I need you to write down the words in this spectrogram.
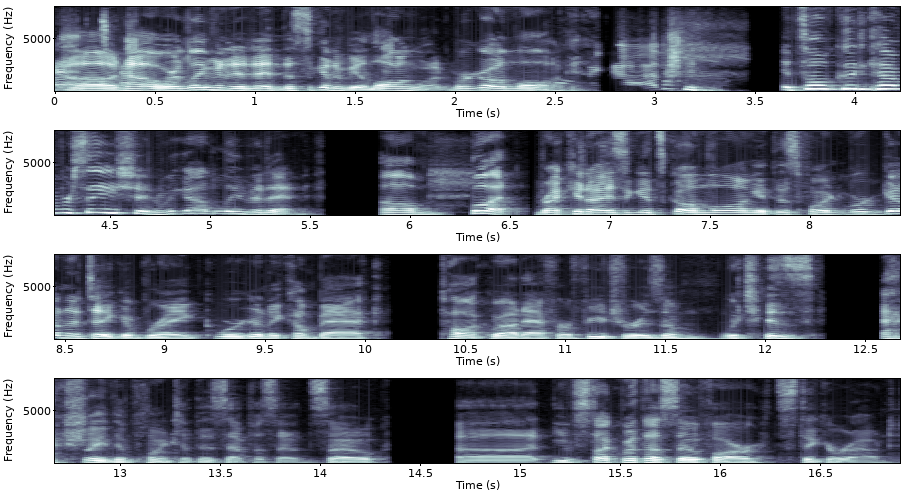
that. oh down. no, we're leaving it in. This is going to be a long one. We're going Oh long. my God. It's all good conversation. We got to leave it in. Um, but recognizing it's gone long at this point, we're gonna take a break. We're gonna come back, talk about Afrofuturism, which is actually the point of this episode. So, uh, you've stuck with us so far. Stick around.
